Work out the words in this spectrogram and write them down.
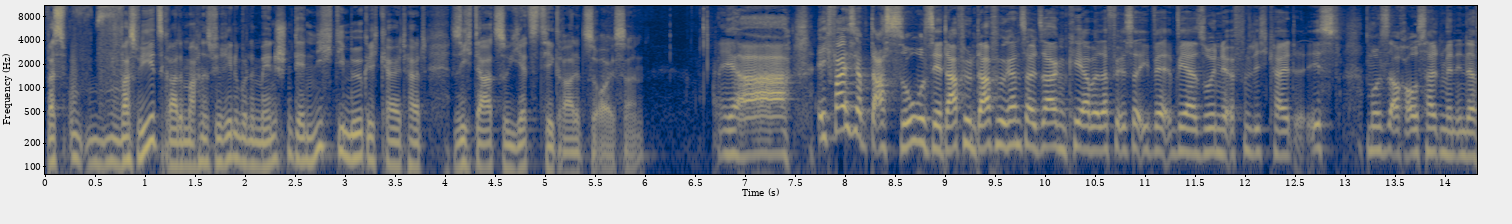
Was, was wir jetzt gerade machen, ist, wir reden über einen Menschen, der nicht die Möglichkeit hat, sich dazu jetzt hier gerade zu äußern. Ja, ich weiß nicht, ob das so sehr dafür und dafür kannst du halt sagen, okay, aber dafür ist er, wer, wer so in der Öffentlichkeit ist, muss es auch aushalten, wenn, in der,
